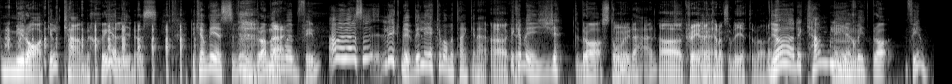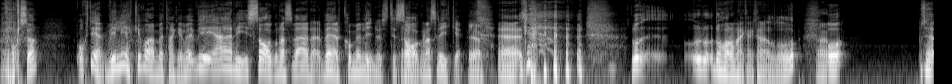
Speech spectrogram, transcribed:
mirakel kan ske Linus Det kan bli en svinbra Madame Nej. Webb-film Ja men alltså, lek nu, vi leker bara med tanken här Ah, Det okej. kan bli en jättebra story Mm. det här Ja, Craven Eh. kan också bli jättebra där. Ja, det kan bli en Mm. skitbra film också Och det, vi leker bara med tanken Vi- är i sagornas värld Välkommen Linus till Ja. sagornas rike Ja, Eh, då, då har de här karaktärerna blablabla. ja. Och så här,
